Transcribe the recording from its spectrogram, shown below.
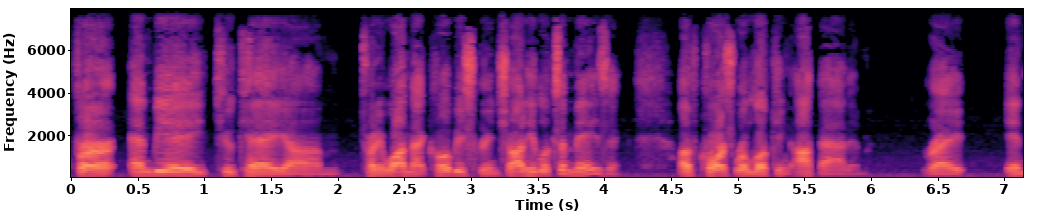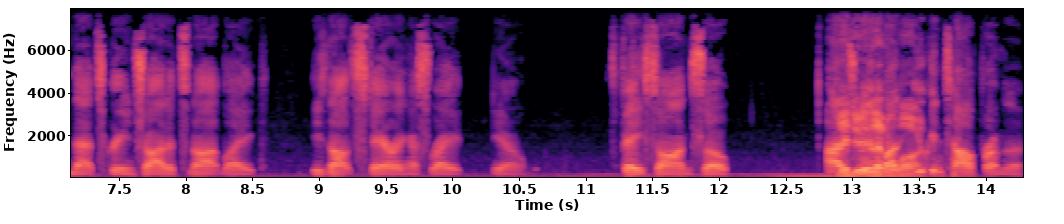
for NBA 2K21, um, that Kobe screenshot, he looks amazing. Of course, we're looking up at him, right, in that screenshot. It's not like he's not staring us right, you know, face on. So they do that a lot. You can tell from the,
